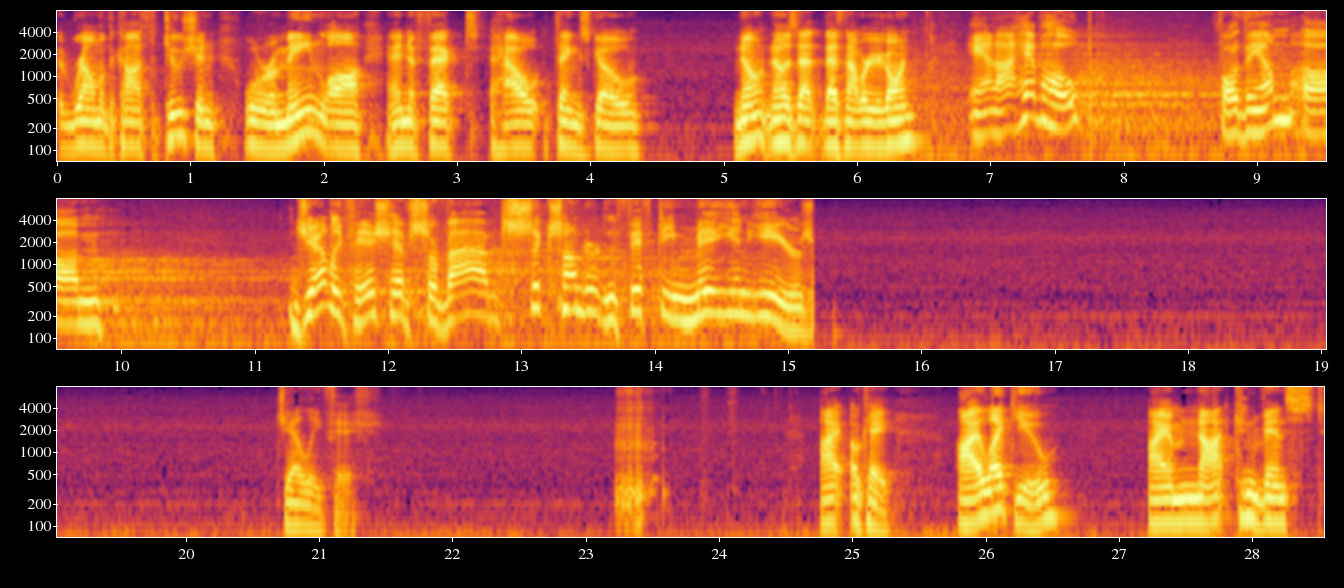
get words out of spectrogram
realm of the Constitution, will remain law and affect how things go. No, no, is that that's not where you're going? And I have hope for them. Um, jellyfish have survived 650 million years. Jellyfish. I okay, I like you. I am not convinced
